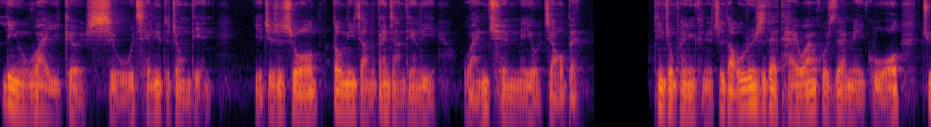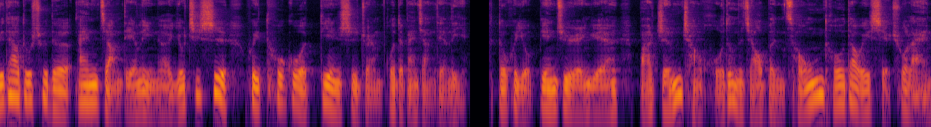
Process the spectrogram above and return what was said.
另外一个史无前例的重点，也就是说，东尼奖的颁奖典礼完全没有脚本。听众朋友可能知道，无论是在台湾或是在美国，绝大多数的颁奖典礼呢，尤其是会透过电视转播的颁奖典礼。都会有编剧人员把整场活动的脚本从头到尾写出来，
